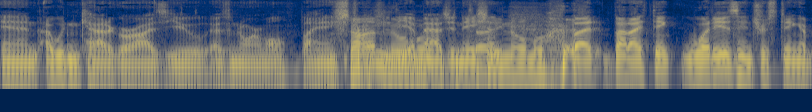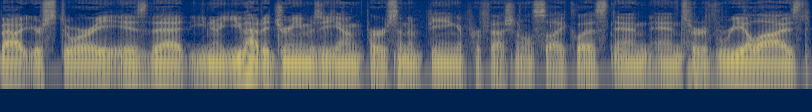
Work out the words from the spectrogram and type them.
and I wouldn't categorize you as normal by any stretch of the imagination. Normal. but but I think what is interesting about your story is that you know you had a dream as a young person of being a professional cyclist, and and sort of realized.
